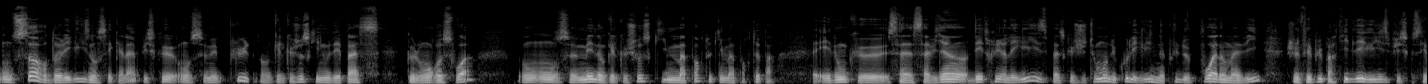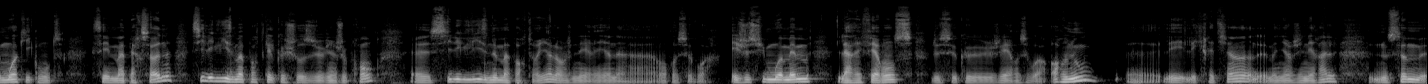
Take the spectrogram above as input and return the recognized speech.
on sort de l'Église dans ces cas-là, puisqu'on ne se met plus dans quelque chose qui nous dépasse, que l'on reçoit, on, se met dans quelque chose qui m'apporte ou qui m'apporte pas. Et donc euh, ça, ça, vient détruire l'Église parce que justement du coup l'Église n'a plus de poids dans ma vie. Je ne fais plus partie de l'Église puisque c'est moi qui compte, c'est ma personne. Si l'Église m'apporte quelque chose, je viens, je prends. Euh, si l'Église ne m'apporte rien, alors je n'ai rien à en recevoir. Et je suis moi-même la référence de ce que j'ai à recevoir. Or nous, euh, les, les, chrétiens, de manière générale, nous sommes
